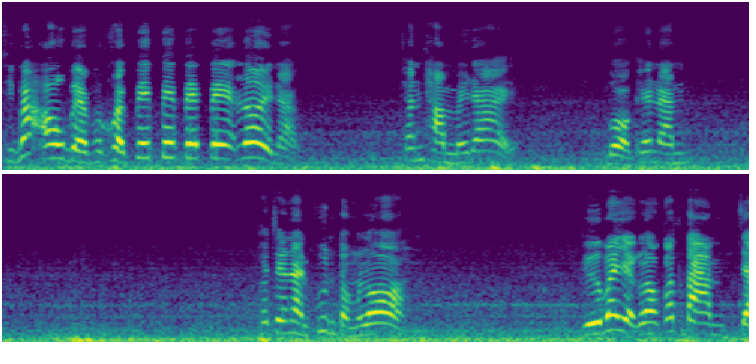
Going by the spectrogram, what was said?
สิมาเอาแบบข่อยเป๊ะเป๊ะเป๊ะเลยน่ะ ฉันทำไม่ได้ บอกแค่นั้น เพราะฉะนั้นคุณต้องรอหรือไม่อยากรอก็ตามใจ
